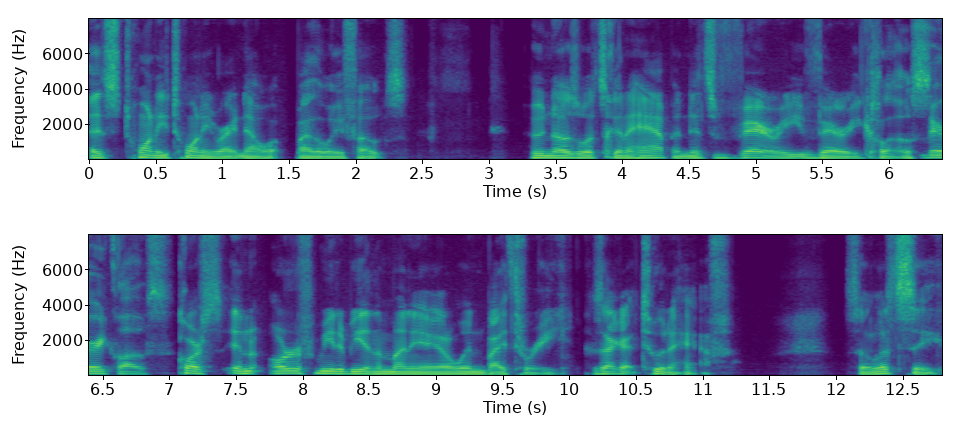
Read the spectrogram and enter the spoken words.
it's 2020 right now. By the way, folks, who knows what's going to happen? It's very, very close. Very close. Of course, in order for me to be in the money, I got to win by three because I got two and a half. So let's see.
